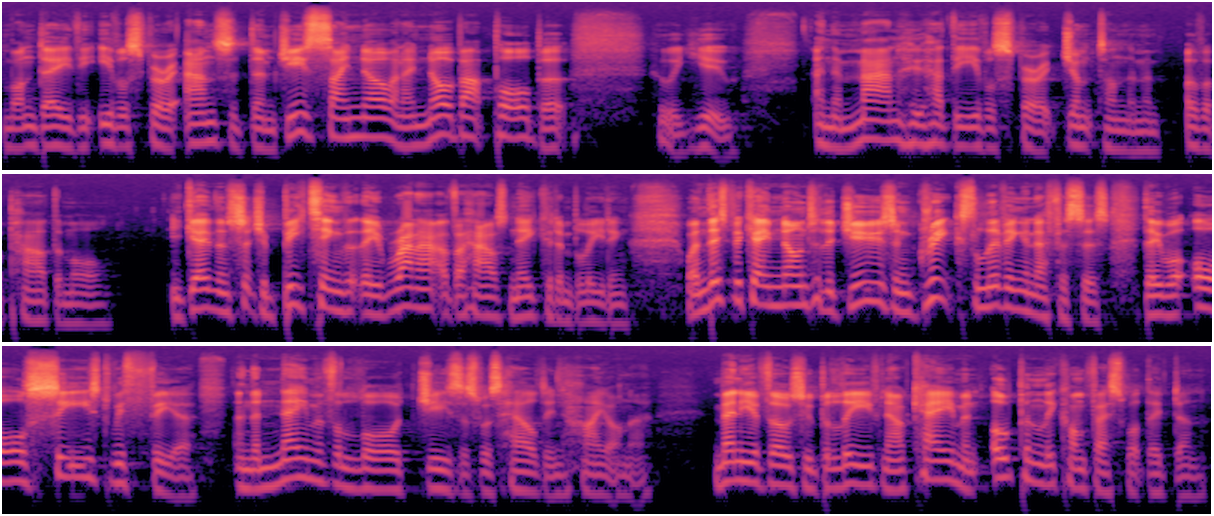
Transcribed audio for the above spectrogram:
One day the evil spirit answered them, Jesus I know, and I know about Paul, but who are you? And the man who had the evil spirit jumped on them and overpowered them all. He gave them such a beating that they ran out of the house naked and bleeding. When this became known to the Jews and Greeks living in Ephesus, they were all seized with fear, and the name of the Lord Jesus was held in high honor. Many of those who believed now came and openly confessed what they'd done.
